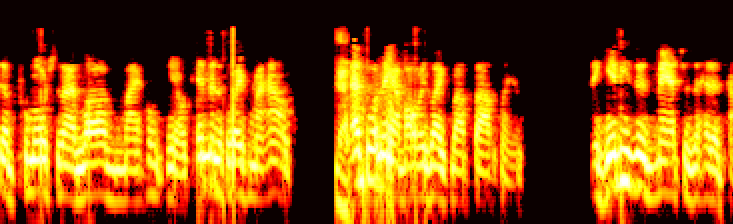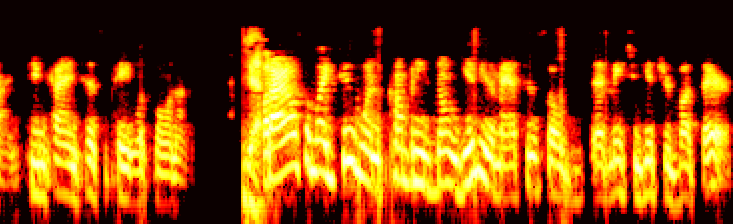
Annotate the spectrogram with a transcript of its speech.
the promotion I love. My home, you know, ten minutes away from my house. Yeah. That's one thing I've always liked about Southland. They give you the matches ahead of time, so you can kind of anticipate what's going on. yeah. But I also like too when companies don't give you the matches, so that makes you get your butt there.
